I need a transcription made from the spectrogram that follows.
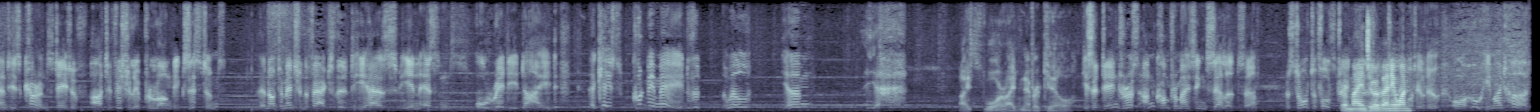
and his current state of artificially prolonged existence, uh, not to mention the fact that he has, in essence, already died, a case could be made that, well, um, yeah, I swore I'd never kill. he's a dangerous, uncompromising zealot, sir. Restored to full strength. Remind you of anyone? What he'll do, or who he might hurt.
